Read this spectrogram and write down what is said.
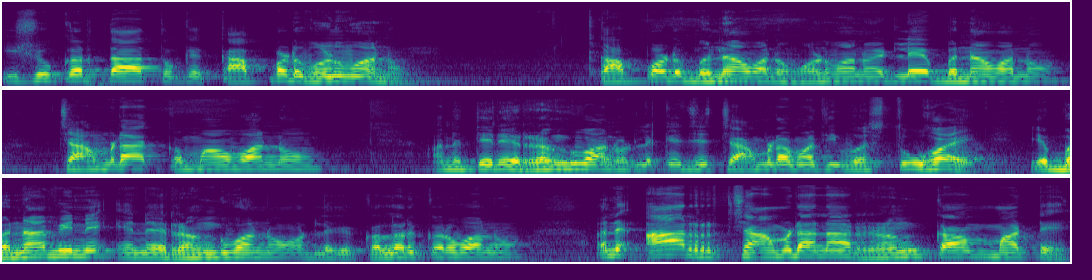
એ શું કરતા? તો કે કાપડ વણવાનો. કાપડ બનાવવાનો. વણવાનો એટલે બનાવવાનો, ચામડા કમાવાનો અને તેને રંગવાનો, એટલે કે જે ચામડામાંથી વસ્તુ હોય, એ બનાવીને એને રંગવાનો, એટલે કે કલર કરવાનો. અને આ ચામડાના રંગકામ માટે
